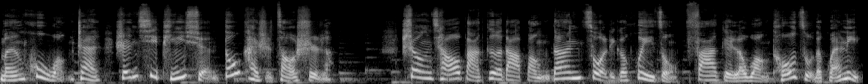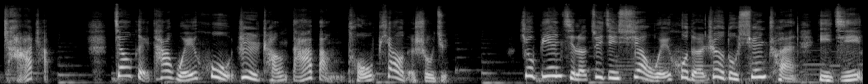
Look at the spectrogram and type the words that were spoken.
门户网站、人气评选都开始造势了。盛乔把各大榜单做了一个汇总，发给了网投组的管理查查，交给他维护日常打榜投票的数据，又编辑了最近需要维护的热度宣传以及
